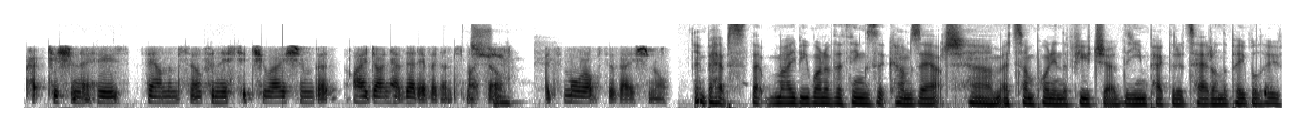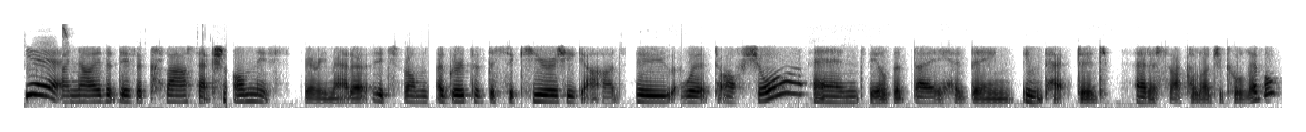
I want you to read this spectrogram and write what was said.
practitioner who's found themselves in this situation, but I don't have that evidence myself. Sure. It's more observational. And perhaps that may be one of the things that comes out um, at some point in the future, the impact that it's had on the people who. Yeah, I know that there's a class action on this very matter. It's from a group of the security guards who worked offshore and feel that they had been impacted at a psychological level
